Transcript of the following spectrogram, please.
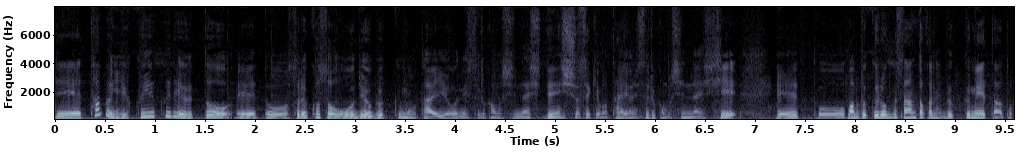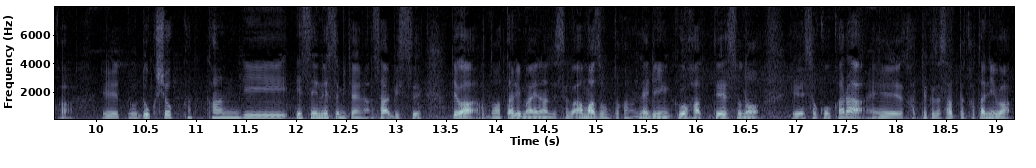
で多分ゆくゆくで言うと,、えーと、それこそオーディオブックも対応にするかもしれないし電子書籍も対応にするかもしれないし、えーとまあ、ブクログさんとかねブックメーターとか、えーと、読書管理 SNS みたいなサービスではあと当たり前なんですが Amazon とかの、ね、リンクを貼ってその、えー、そこから、えー、買ってくださった方には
